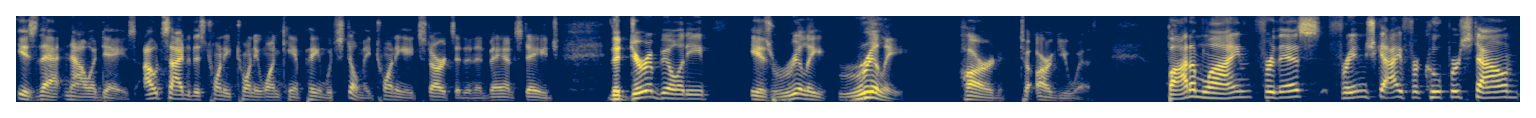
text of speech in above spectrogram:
is that nowadays outside of this 2021 campaign, which still made 28 starts at an advanced stage? The durability is really, really hard to argue with. Bottom line for this fringe guy for Cooperstown,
